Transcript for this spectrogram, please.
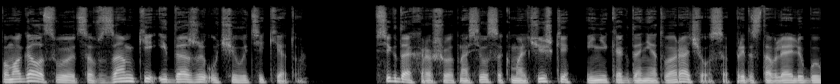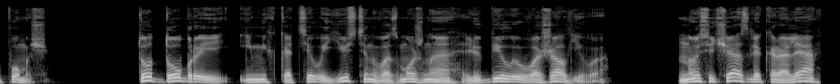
помогал освоиться в замке и даже учил этикету. Всегда хорошо относился к мальчишке и никогда не отворачивался, предоставляя любую помощь. Тот добрый и мягкотелый Юстин, возможно, любил и уважал его. Но сейчас для короля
